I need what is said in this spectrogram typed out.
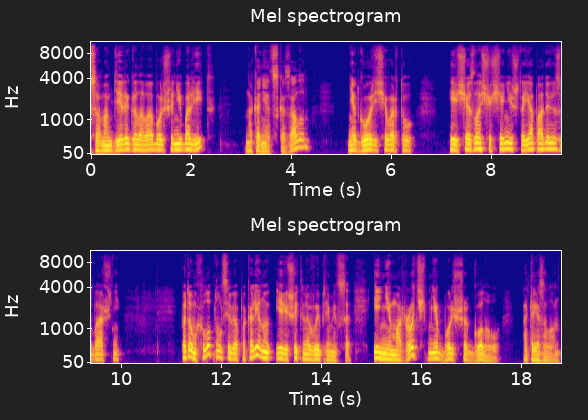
«В самом деле голова больше не болит», — наконец сказал он. «Нет горечи во рту, и исчезло ощущение, что я падаю с башни». Потом хлопнул себя по колену и решительно выпрямился. «И не морочь мне больше голову», — отрезал он.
